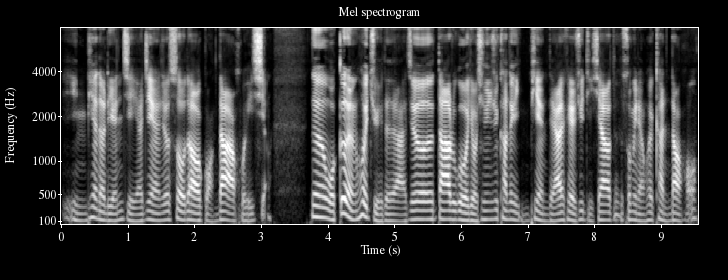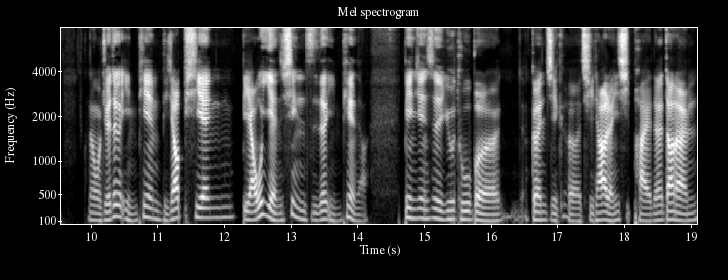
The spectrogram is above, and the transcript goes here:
影片的连结啊，竟然就受到广大回响。那我个人会觉得啊，就大家如果有兴趣去看这个影片，等下可以去底下的说明栏会看到哦。那我觉得这个影片比较偏表演性质的影片啊，毕竟是 YouTuber 跟几个其他人一起拍的，当然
